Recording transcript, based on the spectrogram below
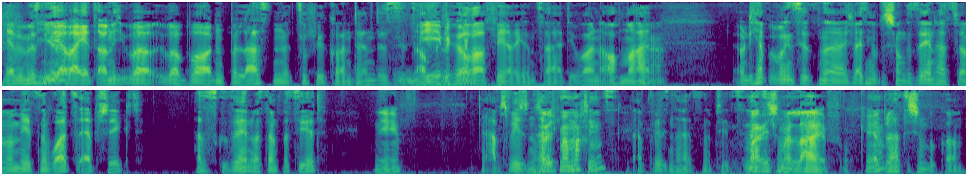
Ja, wir müssen die aber jetzt auch nicht über, überbordend belasten mit zu viel Content. Das ist jetzt nee, auch für die Hörerferienzeit. Die wollen auch mal ja. Und ich habe übrigens jetzt eine, ich weiß nicht, ob du es schon gesehen hast, wenn man mir jetzt eine WhatsApp schickt, hast du es gesehen, was dann passiert? Nee. Eine Abwesenheitsnotiz. Soll ich mal machen? Eine Abwesenheitsnotiz. Mach ich mal live, Ich okay? glaube, du hast sie schon bekommen.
